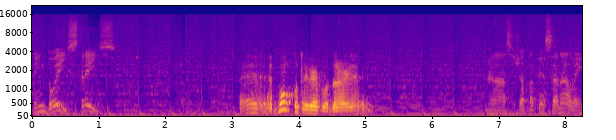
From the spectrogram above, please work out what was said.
Tem dois, três. É, é bom contra Garbodor, né? Ah, você já tá pensando além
